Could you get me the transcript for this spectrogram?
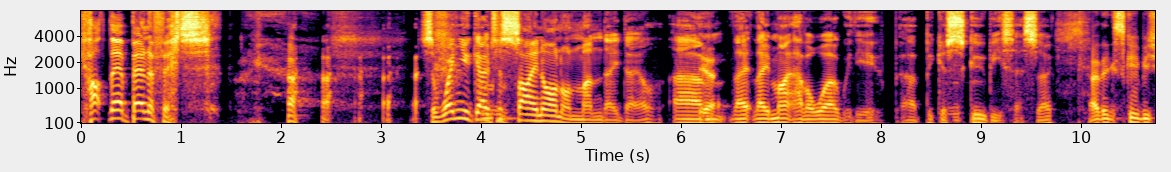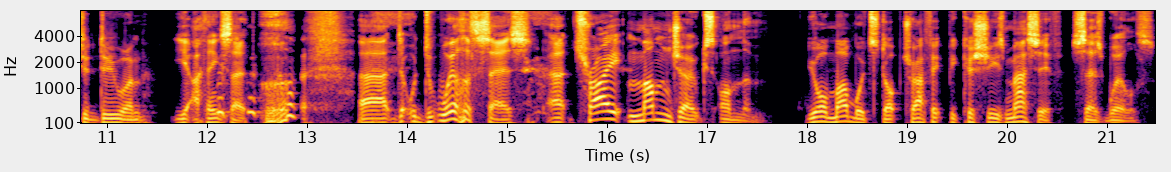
cut their benefits. so when you go to sign on on Monday, Dale, um, Yeah. they, they might have a word with you uh, because Scooby says so. I think Scooby should do one. Yeah, I think so. Huh? uh, D- D- Will says, uh, try mum jokes on them. Your mum would stop traffic because she's massive, says Wills.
